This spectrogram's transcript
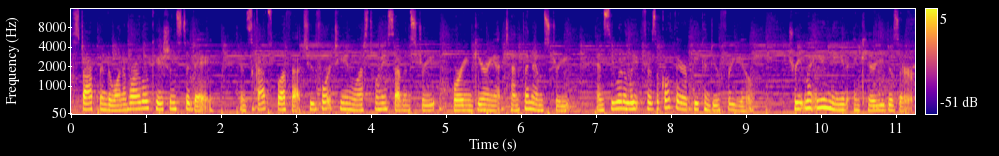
Stop into one of our locations today, in Scottsbluff at 214 West 27th Street or in Gering at 10th and M Street, and see what Elite Physical Therapy can do for you. Treatment you need and care you deserve.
